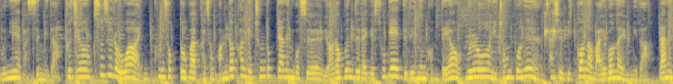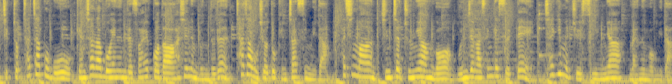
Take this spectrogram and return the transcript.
문의해봤습니다. 그중 수수료와 입금 속도가 가장 완벽하게 충족되는 곳을 여러분들에게 소개해드리는 건데요. 물론 이 정보는 사실 믿거나 말거나입니다. 나는 직접 찾아보고 괜찮 아 보이는 데서 할 거다 하시는 분들은 찾아오셔도 괜찮습니다. 하지만 진짜 중요한 건 문제가 생겼을 때 책임을 질 수 있냐라는 겁니다.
